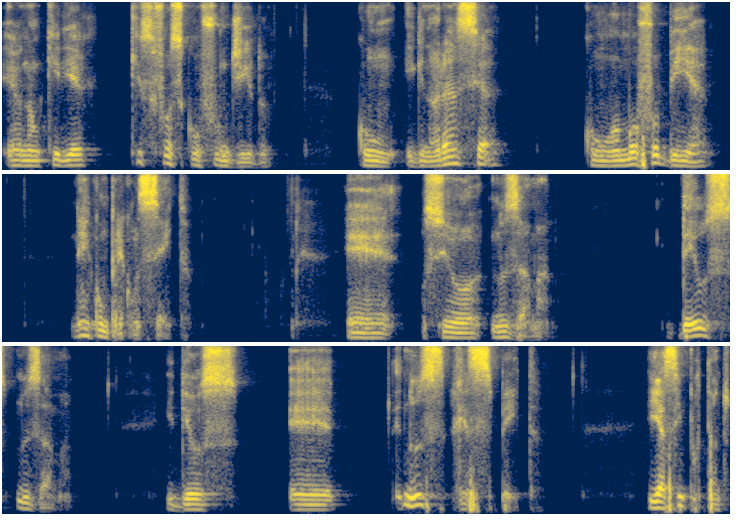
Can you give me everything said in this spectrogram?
eu não queria que isso fosse confundido com ignorância, com homofobia, nem com preconceito. É, o Senhor nos ama. Deus nos ama. E Deus é, nos respeita. E assim, portanto,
